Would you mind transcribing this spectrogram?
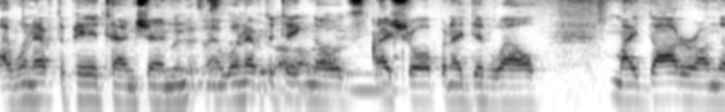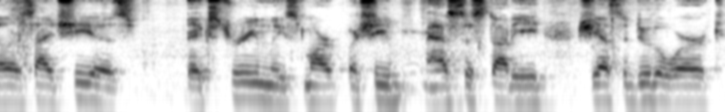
I wouldn't have to pay attention. But it doesn't I wouldn't have to take oh, notes. I show up and I did well. My daughter on the other side, she is extremely smart, but she has to study. She has to do the work,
